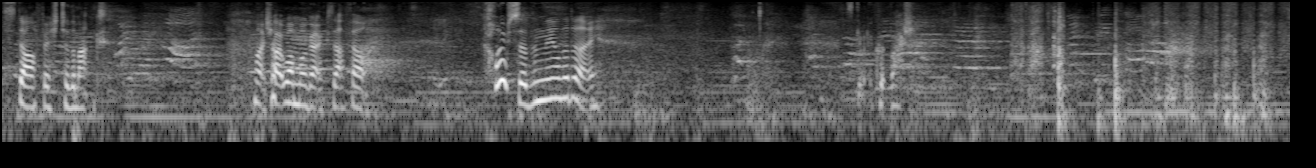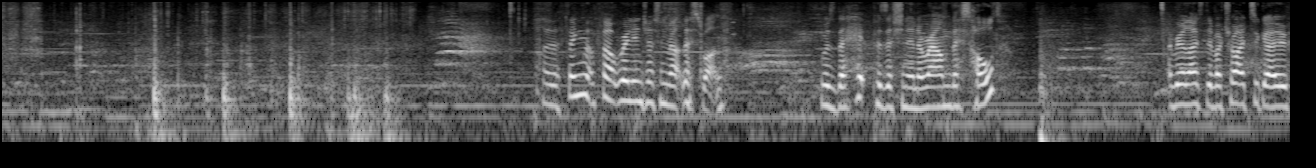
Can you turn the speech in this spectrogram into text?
starfish to the max. Might try it one more go because that felt closer than the other day. Let's give it a quick brush. So the thing that felt really interesting about this one was the hip positioning around this hold. I realised if I tried to go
